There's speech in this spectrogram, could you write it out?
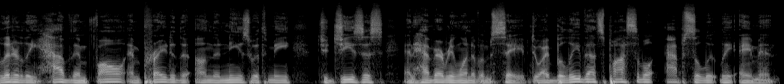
literally have them fall and pray to the, on their knees with me to Jesus and have every one of them saved. Do I believe that's possible? Absolutely. Amen.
